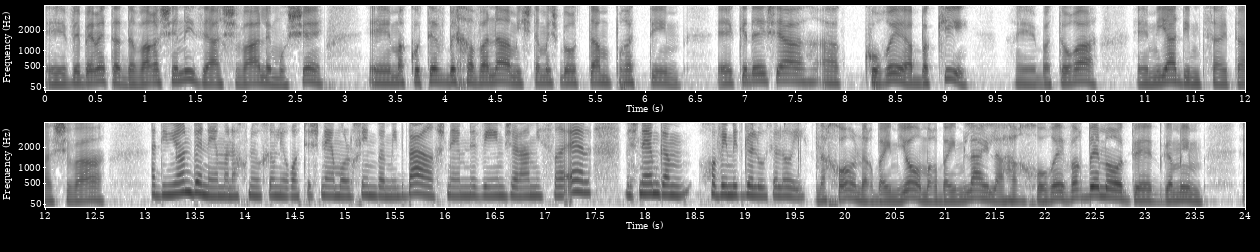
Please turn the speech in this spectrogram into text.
אה, ובאמת, הדבר השני זה ההשוואה למשה. אה, מה כותב בכוונה, משתמש באותם פרטים, אה, כדי שהקורא, הבקיא אה, בתורה, אה, מיד ימצא את ההשוואה. הדמיון ביניהם, אנחנו יכולים לראות ששניהם הולכים במדבר, שניהם נביאים של עם ישראל, ושניהם גם חווים התגלות אלוהית. נכון, 40 יום, 40 לילה, הר חורב, הרבה מאוד uh, דגמים, uh,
